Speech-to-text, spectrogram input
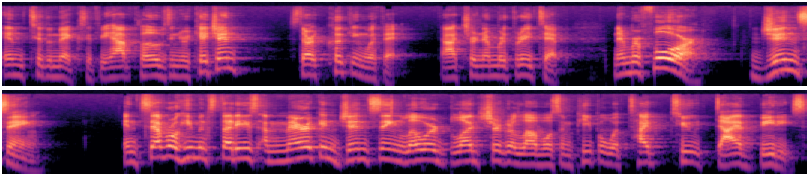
into the mix. If you have cloves in your kitchen, start cooking with it. That's your number three tip. Number four, ginseng. In several human studies, American ginseng lowered blood sugar levels in people with type 2 diabetes.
